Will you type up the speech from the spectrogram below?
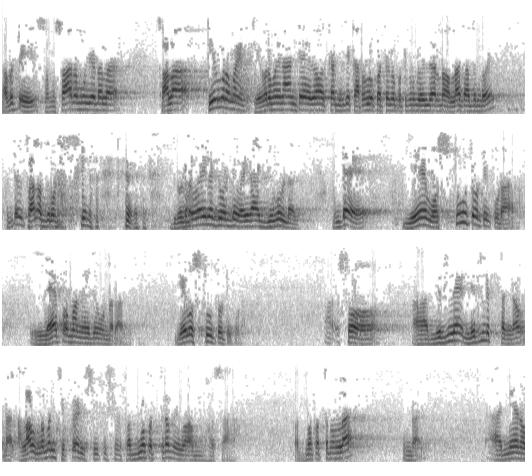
కాబట్టి సంసారము ఎడల చాలా తీవ్రమైన తీవ్రమైన అంటే ఏదో అక్కడి నుంచి కర్రలు కట్టెలు పట్టుకుని వెళ్ళారో అలా కాదండో అంటే చాలా దృఢమైన దృఢమైనటువంటి వైరాగ్యం ఉండాలి. అంటే ఏ వస్తువుతోటి కూడా లేపం అనేది ఉండరాదు. ఏ వస్తువుతోటి కూడా. సో నిర్లే నిర్లిప్తంగా ఉండాలి. అలా ఉండమని చెప్పాడు శ్రీకృష్ణుడు. పద్మపత్రం ఇవాంభస. పద్మపత్రంలా ఉండాలి. నేను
